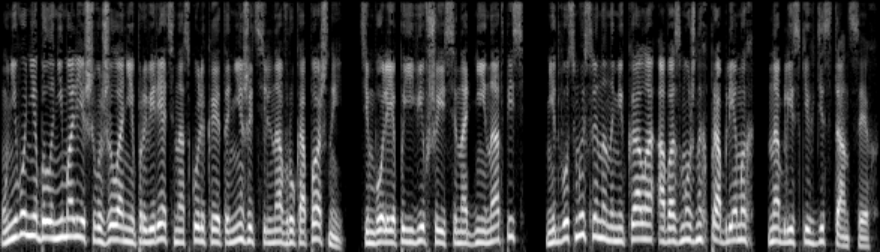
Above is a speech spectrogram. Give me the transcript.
У него не было ни малейшего желания проверять, насколько эта нежить сильна в рукопашной, тем более появившаяся над ней надпись недвусмысленно намекала о возможных проблемах на близких дистанциях.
